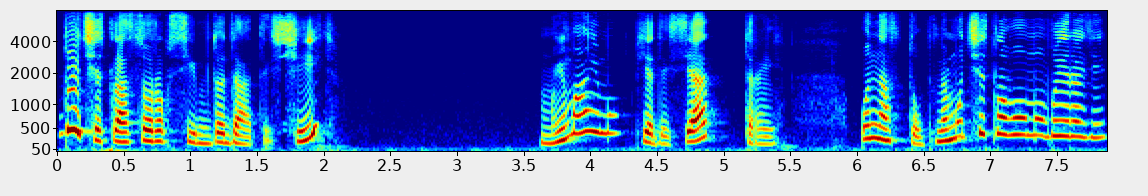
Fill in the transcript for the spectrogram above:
До числа 47 додати 6. Ми маємо 53. У наступному числовому виразі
